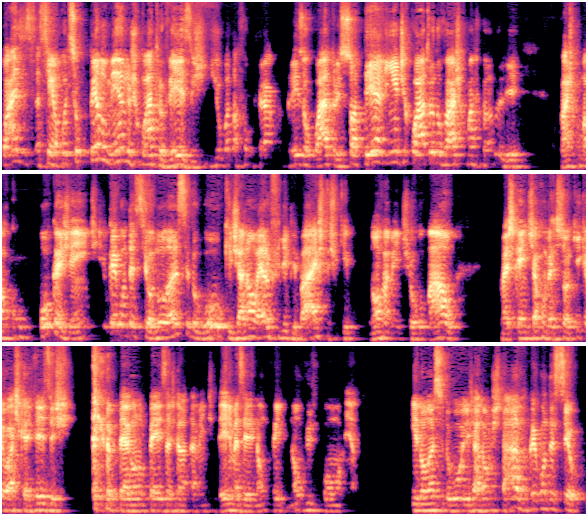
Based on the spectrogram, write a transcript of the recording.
quase, assim, aconteceu pelo menos quatro vezes de o Botafogo pegar três ou quatro e só ter a linha de quatro do Vasco marcando ali. Vasco marcou pouca gente. E o que aconteceu? No lance do gol, que já não era o Felipe Bastos, que novamente jogou mal, mas que a gente já conversou aqui, que eu acho que às vezes pegam no pé exageradamente dele, mas ele não, não vive bom momento. E no lance do gol ele já não estava. O que aconteceu?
